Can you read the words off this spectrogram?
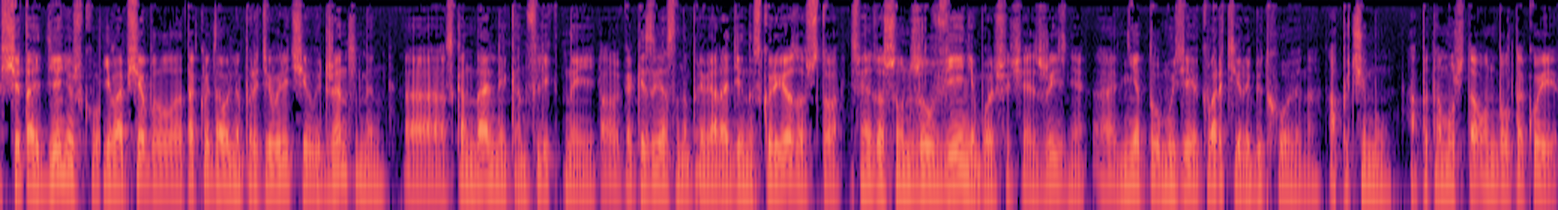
считать денежку. И вообще был такой довольно противоречивый джентльмен, э, скандальный, конфликтный. Э, как известно, например, один из курьезов, что, несмотря на то, что он жил в Вене большую часть жизни, Э, нету музея квартиры Бетховена. А почему? А потому что он был такой,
